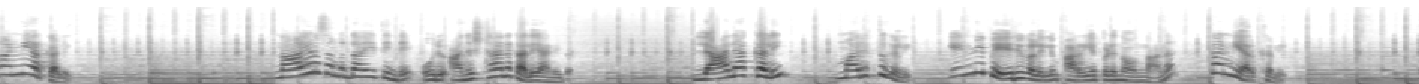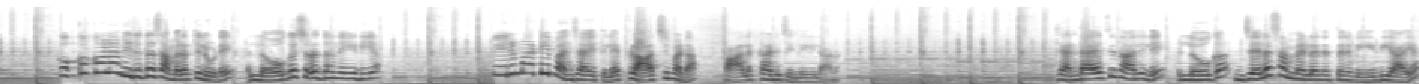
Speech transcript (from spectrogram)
കണ്ണിയാർകളി നായർ സമുദായത്തിന്റെ ഒരു അനുഷ്ഠാന കലയാണിത്. ലാലാക്കളി മരുത്തുകളി എന്നീ പേരുകളിലും അറിയപ്പെടുന്ന ഒന്നാണ് കന്യാർക്കളി കൊക്കക്കോള വിരുദ്ധ സമരത്തിലൂടെ ലോകശ്രദ്ധ നേടിയ പെരുമാട്ടി പഞ്ചായത്തിലെ പ്ലാച്ചിമട പാലക്കാട് ജില്ലയിലാണ്. രണ്ടായിരത്തി നാലിലെ ലോക ജലസമ്മേളനത്തിന് വേദിയായ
